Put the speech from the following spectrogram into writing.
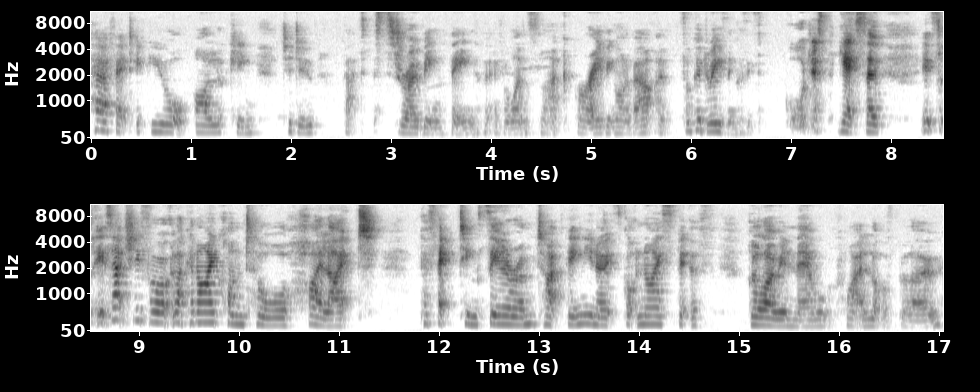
perfect if you are looking to do that strobing thing that everyone's like raving on about and for good reason because it's gorgeous. Yes, so it's it's actually for like an eye contour highlight perfecting serum type thing. You know, it's got a nice bit of glow in there, quite a lot of glow.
